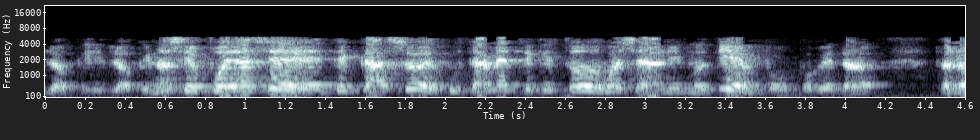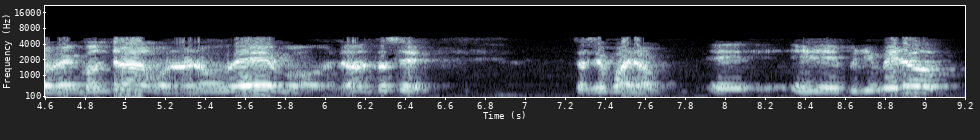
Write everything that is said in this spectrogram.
lo que lo que no se puede hacer en este caso es justamente que todos vayan al mismo tiempo, porque no, no nos encontramos, no nos vemos, ¿no? Entonces, entonces bueno, eh, eh, primero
